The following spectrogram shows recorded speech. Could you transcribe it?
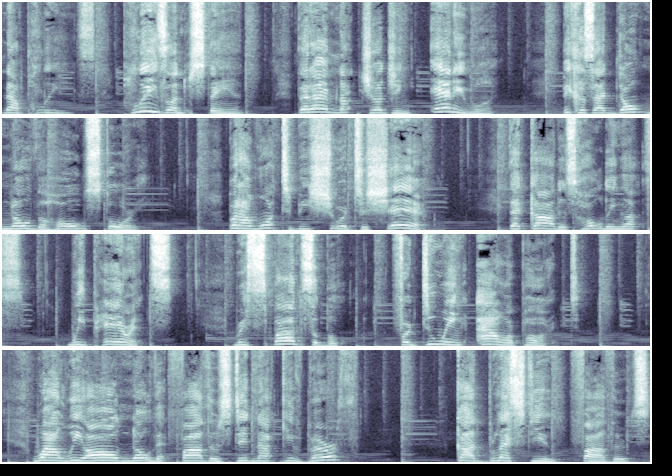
Now, please, please understand that I am not judging anyone because I don't know the whole story. But I want to be sure to share that God is holding us, we parents, responsible for doing our part. While we all know that fathers did not give birth, God blessed you, fathers,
